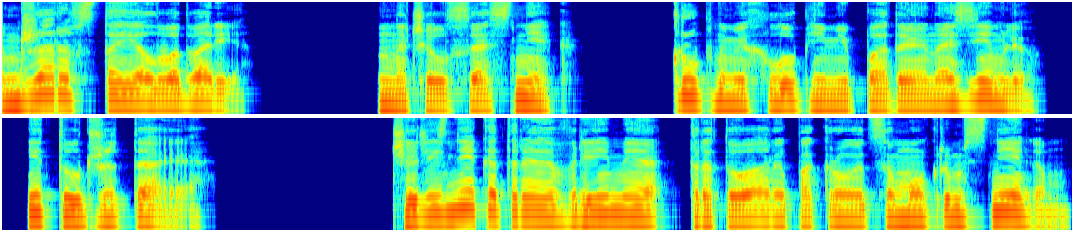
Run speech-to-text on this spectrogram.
Джаров стоял во дворе. Начался снег, крупными хлопьями падая на землю и тут же тая. Через некоторое время тротуары покроются мокрым снегом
